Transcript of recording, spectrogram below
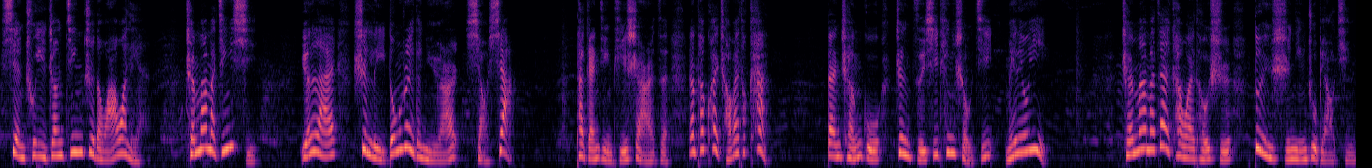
现出一张精致的娃娃脸。陈妈妈惊喜，原来是李东瑞的女儿小夏。她赶紧提示儿子，让他快朝外头看，但陈谷正仔细听手机，没留意。陈妈妈再看外头时，顿时凝住表情。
